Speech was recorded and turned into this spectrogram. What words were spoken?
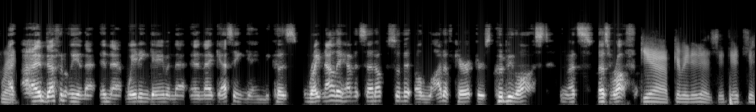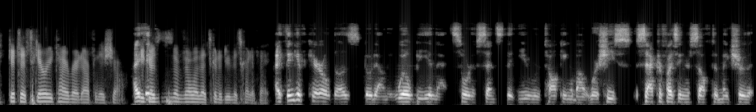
Right. I, I'm definitely in that in that waiting game and that and that guessing game because right now they have it set up so that a lot of characters could be lost. And that's that's rough. yeah, I mean it is. It, it's it gets a scary time right now for the show I think- because this is a villain that's gonna do this kind of thing. I think if Carol does go down, it will be in that sort of sense that you were talking about, where she's sacrificing herself to make sure that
